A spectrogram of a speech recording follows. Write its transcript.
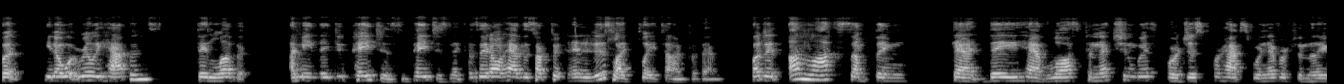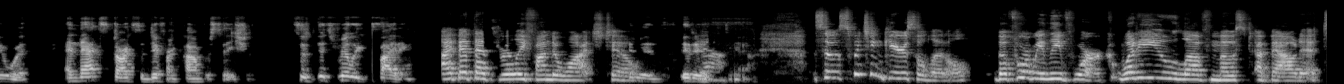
But you know what really happens? They love it. I mean, they do pages and pages because they don't have this opportunity, and it is like playtime for them. But it unlocks something that they have lost connection with, or just perhaps were never familiar with, and that starts a different conversation it's, it's really exciting. I bet that's really fun to watch too. It is. It is. Yeah. yeah. So switching gears a little, before we leave work, what do you love most about it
